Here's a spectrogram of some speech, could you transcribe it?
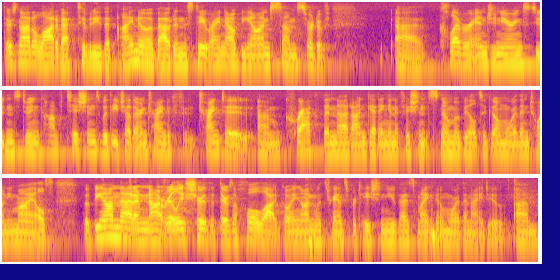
there's not a lot of activity that I know about in the state right now beyond some sort of uh, clever engineering students doing competitions with each other and trying to f- trying to um, crack the nut on getting an efficient snowmobile to go more than 20 miles. But beyond that, I'm not really sure that there's a whole lot going on with transportation. You guys might know more than I do. Um,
